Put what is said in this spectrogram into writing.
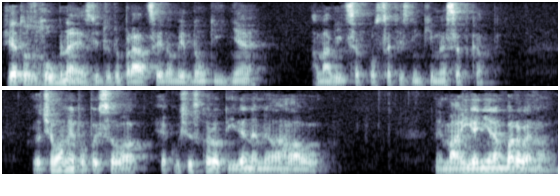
že je to zhoubné jezdit do práce jenom jednou týdně a navíc se v podstatě s nikým nesetkat. Začala mi popisovat, jak už se skoro týden nemila hlavu. Nemá ji ani nabarvenou.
